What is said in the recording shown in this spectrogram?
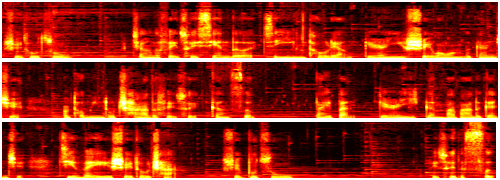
水头足，这样的翡翠显得晶莹透亮，给人以水汪汪的感觉；而透明度差的翡翠干涩、呆板，给人以干巴巴的感觉，即为水头差、水不足。翡翠的色。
